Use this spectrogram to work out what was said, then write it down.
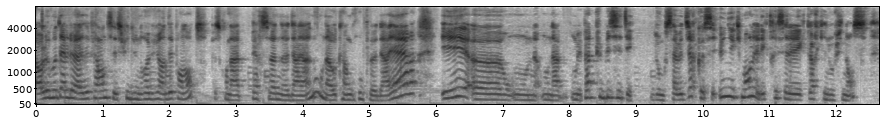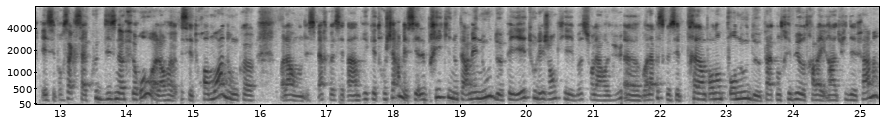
Alors le modèle de la déferlante, c'est celui d'une revue indépendante, parce qu'on n'a personne derrière nous, on n'a aucun groupe derrière, et euh, on ne met pas de publicité. Donc ça veut dire que c'est uniquement les lectrices et les lecteurs qui nous financent. Et c'est pour ça que ça coûte 19 euros. Alors euh, c'est trois mois, donc euh, voilà, on espère que c'est pas un prix qui est trop cher, mais c'est le prix qui nous permet nous de payer tous les gens qui bossent sur la revue. Euh, voilà, parce que c'est très important pour nous de pas contribuer au travail gratuit des femmes.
